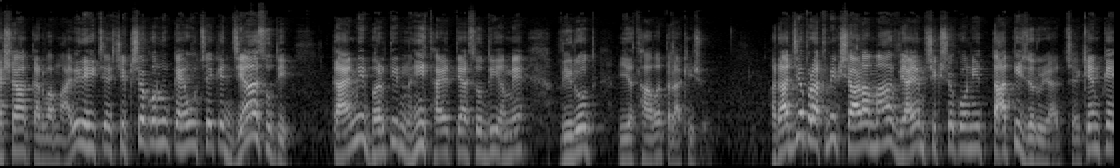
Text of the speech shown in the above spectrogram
આશા કરવામાં આવી રહી છે. શિક્ષકોનું કહેવું છે કે જ્યાં સુધી કાયમી ભરતી નહીં થાય ત્યાં સુધી અમે વિરોધ યથાવત રાખીશું. રાજ્ય પ્રાથમિક શાળામાં વ્યાયામ શિક્ષકોની તાતી જરૂરિયાત છે. કેમ કે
